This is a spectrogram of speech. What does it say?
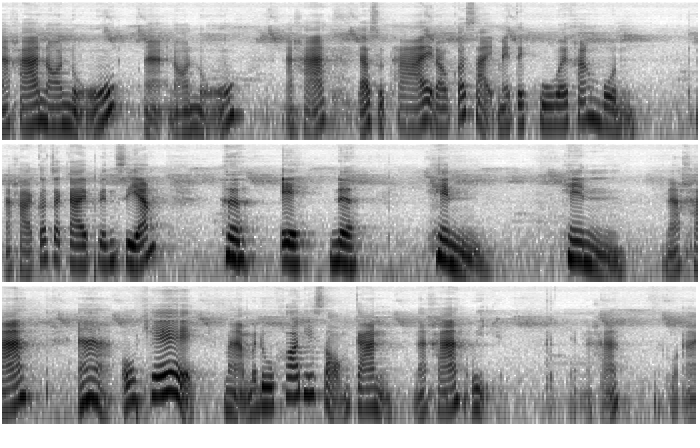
นะคะนอนหนูอ่านอนหนูนะคะ แล้วสุดท้ายเราก็ใส่ไม้เตคูไว้ข้างบนนะคะ ก็จะกลายเป็นเสียงเฮเอเนเห็นเห็นนะคะอ่าโอเค มามาดูข้อที่ 2 กันนะคะ อุ้ยนะคะครูอา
